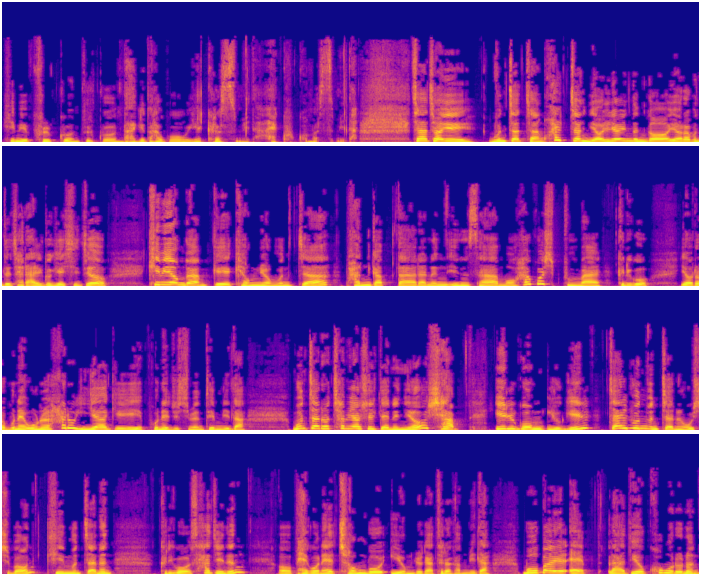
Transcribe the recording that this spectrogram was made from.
힘이 불끈불끈 나기도 하고 예 그렇습니다. 아이고 고맙습니다. 자 저희 문자창 활짝 열려 있는 거 여러분들 잘 알고 계시죠? 김희영과 함께 격려 문자 반갑다라는 인사 뭐 하고 싶은 말 그리고 여러분의 오늘 하루 이야기 보내주시면 됩니다. 문자로 참여하실 때는요 샵 1061 짧은 문자는 50원 긴 문자는 그리고 사진은 어 100원의 정보 이용료가 들어갑니다. 모바일 앱 라디오 콩으로는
